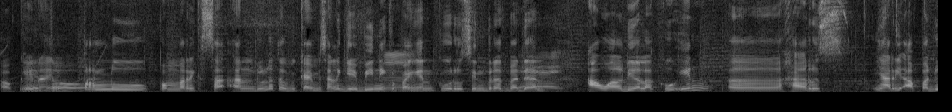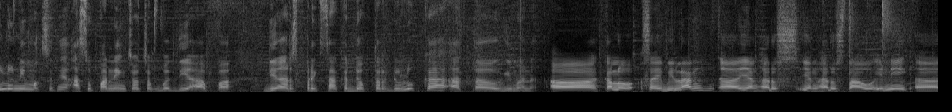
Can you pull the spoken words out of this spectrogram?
Oke, nah ini Gitu. perlu pemeriksaan dulu atau kayak misalnya Gaby nih kepengen kurusin berat badan. Oke. Awal dia lakuin eh, harus nyari apa dulu nih? Maksudnya asupan yang cocok buat dia apa? Dia harus periksa ke dokter dulu kah atau gimana? Eh, kalau saya bilang eh, yang harus yang harus tahu ini eh,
